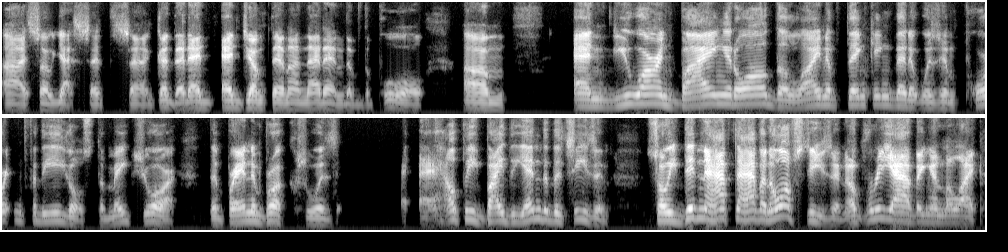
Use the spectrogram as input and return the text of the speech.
Uh, so yes, it's uh, good that Ed Ed jumped in on that end of the pool. Um, and you aren't buying at all the line of thinking that it was important for the Eagles to make sure that Brandon Brooks was healthy by the end of the season so he didn't have to have an off season of rehabbing and the like.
